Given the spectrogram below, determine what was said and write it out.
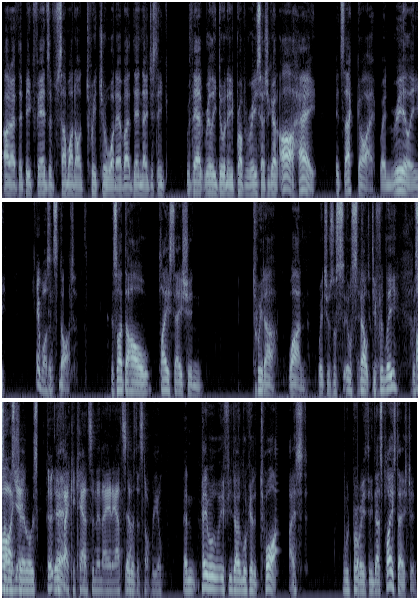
I don't know if they're big fans of someone on Twitch or whatever, then they just think, without really doing any proper research and go, oh, hey, it's that guy, when really it wasn't. It's not. It's like the whole PlayStation Twitter one, which was it was spelled differently. With oh, yeah. Channels. The, yeah. the fake accounts, and then they announce stuff yeah, that's not real. And people, if you don't look at it twice, would probably think that's PlayStation,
